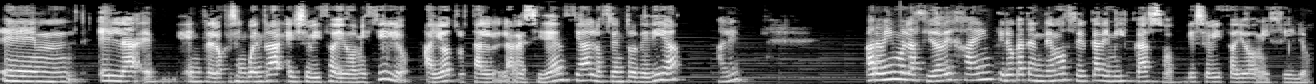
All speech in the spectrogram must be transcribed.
Em, entre los que se encuentra el servicio de domicilio. Hay otros, están las residencias, los centros de día, ¿vale? Ahora mismo en la ciudad de Jaén creo que atendemos cerca de mil casos de servicio a domicilio.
